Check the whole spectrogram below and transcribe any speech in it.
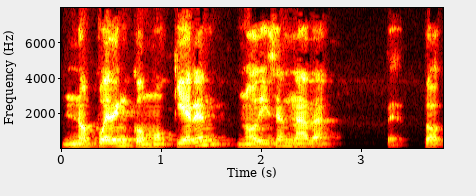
no pueden como quieren, no dicen nada. Pero,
